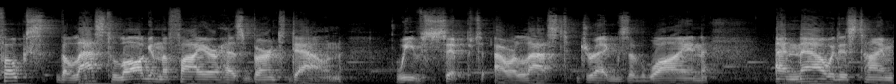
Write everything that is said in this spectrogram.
Folks, the last log in the fire has burnt down. We've sipped our last dregs of wine, and now it is time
